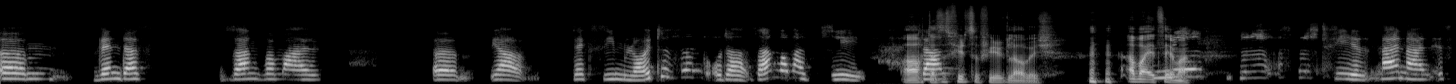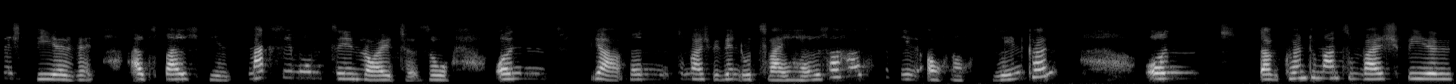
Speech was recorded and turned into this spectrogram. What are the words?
ähm, wenn das, sagen wir mal, ähm, ja, sechs, sieben Leute sind oder sagen wir mal zehn, Ach, das ist viel zu viel, glaube ich. Aber erzähl nee, mal. Nee, ist nicht viel. Nein, nein, ist nicht viel. Als Beispiel, Maximum zehn Leute. So. Und ja, wenn zum Beispiel, wenn du zwei Helfer hast, die auch noch sehen können. Und dann könnte man zum Beispiel,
